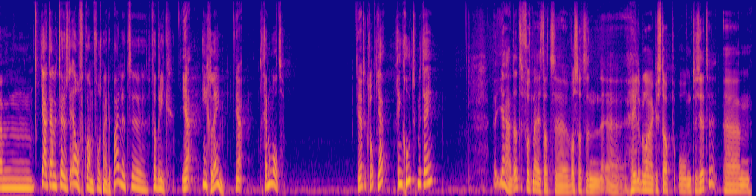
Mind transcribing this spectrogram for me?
um, ja, uiteindelijk 2011 kwam volgens mij de pilotfabriek uh, ja. in Geleen. Ja. Gemmelot. Ja, dat klopt. Ja, ging goed meteen? Uh, ja, dat, volgens mij is dat, was dat een hele belangrijke stap om te zetten. Um,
